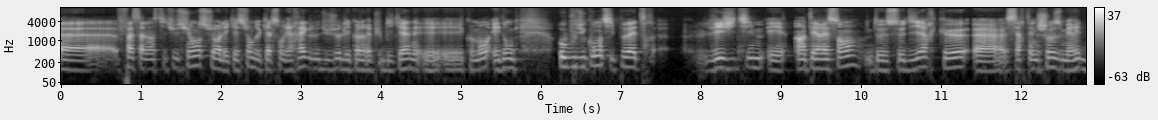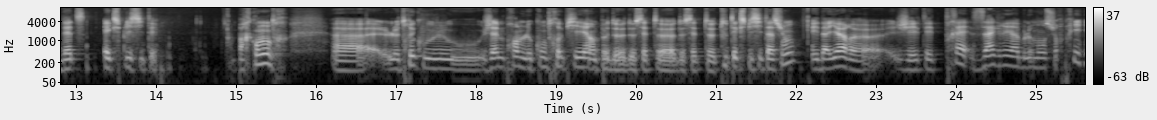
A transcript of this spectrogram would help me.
euh, face à l'institution sur les questions de quelles sont les règles du jeu de l'école républicaine et, et comment. Et donc, au bout du compte, il peut être légitime et intéressant de se dire que euh, certaines choses méritent d'être explicitées. Par contre, euh, le truc où, j'aime prendre le contre-pied un peu de, cette, de cette toute explicitation, et d'ailleurs euh, j'ai été très agréablement surpris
